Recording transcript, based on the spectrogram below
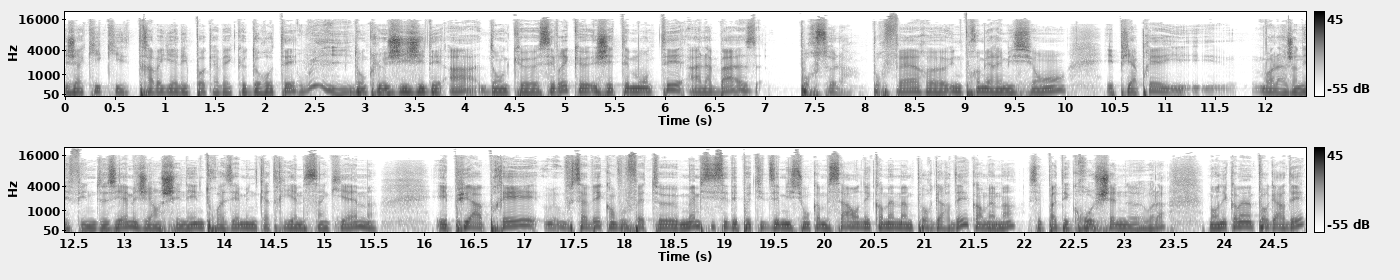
Jackie qui travaillait à l'époque avec Dorothée. Oui. donc le JJDA. Donc euh, c'est vrai que j'étais monté à la base pour cela, pour faire euh, une première émission. Et puis après, il- voilà, j'en ai fait une deuxième, j'ai enchaîné une troisième, une quatrième, cinquième. Et puis après, vous savez, quand vous faites, euh, même si c'est des petites émissions comme ça, on est quand même un peu regardé quand même. Hein. C'est pas des grosses chaînes, euh, voilà, mais on est quand même un peu regardé.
